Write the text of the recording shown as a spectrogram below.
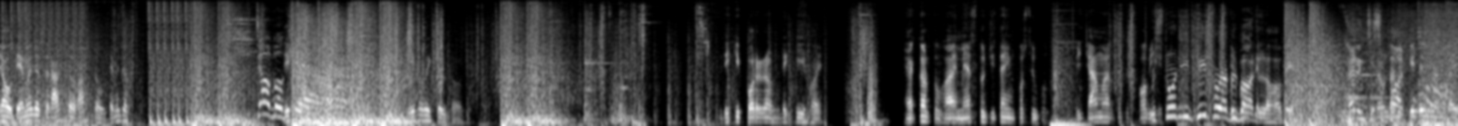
যাও ড্যামেজ আছে রাশ দাও রাশ দাও ড্যামেজ আছে Double দেখে kill. এভাবে খেলতে হবে দেখি পরের রাউন্ডে কি হয় হ্যাকার তো ভাই ম্যাচ তো জিতা ইম্পসিবল এই যা আমার কাছে সবই EP for এরকম everybody. খেললে হবে। কেটে দিলাম গাই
